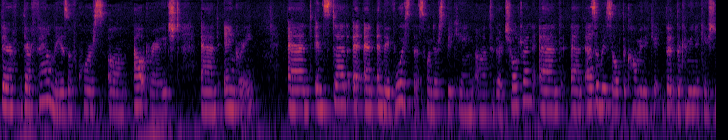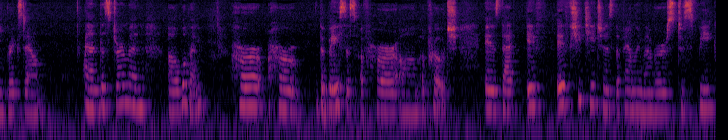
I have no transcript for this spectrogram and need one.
their, their family is, of course, um, outraged and angry. And instead, and, and they voice this when they're speaking uh, to their children, and, and as a result, the, communica- the, the communication breaks down. And this German uh, woman, her, her, the basis of her um, approach is that if, if she teaches the family members to speak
